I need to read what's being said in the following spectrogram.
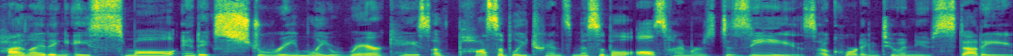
highlighting a small and extremely rare case of possibly transmissible Alzheimer's disease, according to a new study.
